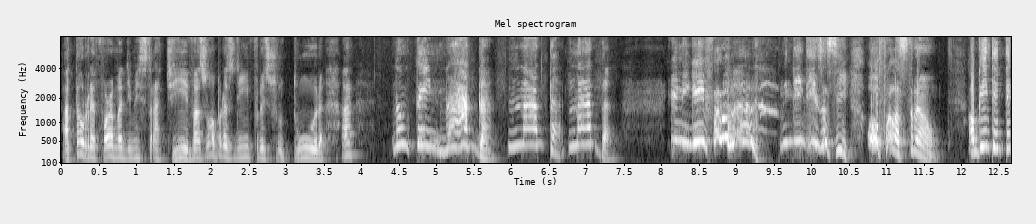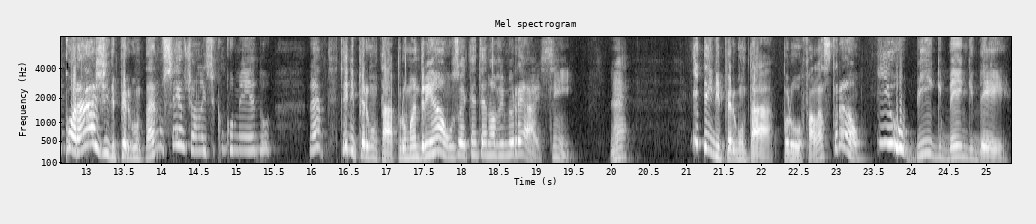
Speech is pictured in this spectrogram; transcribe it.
a tal reforma administrativa, as obras de infraestrutura. A, não tem nada, nada, nada. E ninguém fala nada. Ninguém diz assim, ô falastrão, Alguém tem que ter coragem de perguntar. Eu não sei, os jornalistas ficam com medo. Né? Tem de perguntar para o Mandrião os 89 mil reais, sim. Né? E tem de perguntar para o Falastrão e o Big Bang Day.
